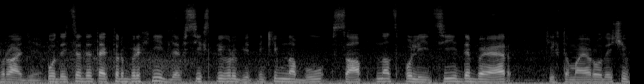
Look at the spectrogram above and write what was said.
в Раді. Вводиться детектор брехні для всіх співробітників НАБУ, САП, Нацполіції, ДБР. Ті, хто має родичів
